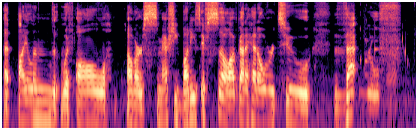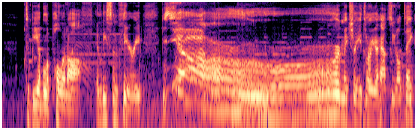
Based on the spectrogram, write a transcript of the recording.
That island with all of our smashy buddies? If so, I've got to head over to that roof to be able to pull it off, at least in theory. Yeah! Make sure you throw your hat so you don't take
